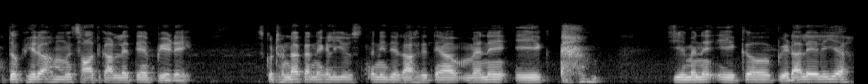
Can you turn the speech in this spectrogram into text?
तो फिर हम साथ कर लेते हैं पेड़े। इसको ठंडा करने के लिए उतनी देर रख देते हैं। आप, मैंने एक, ये मैंने एक पेड़ा ले लिया।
